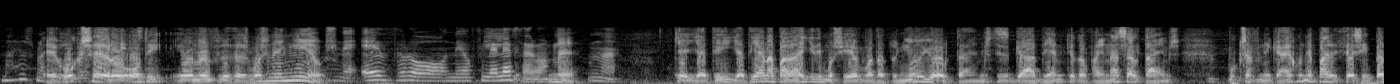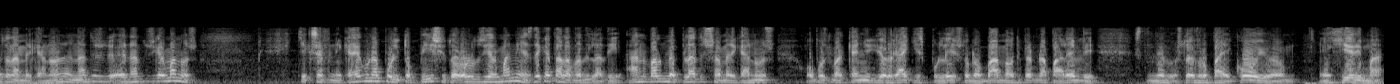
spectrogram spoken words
Μ' αρέσουν Εγώ αυτοί. ξέρω ότι ο νεοφιλελευθερισμός είναι ενιαίος. Ναι, ευρω νεοφιλελεύθερο. Ναι. ναι. Και γιατί, γιατί αναπαράγει δημοσιεύματα του New York Times, της Guardian και του Financial Times που ξαφνικά έχουν πάρει θέση υπέρ των Αμερικανών ενάντια στους- ενάντια στους Γερμανούς. Και ξαφνικά έχουν απολυτοποιήσει το ρόλο της Γερμανίας. Δεν κατάλαβα δηλαδή, αν βάλουμε πλάτη στους Αμερικανούς, όπως μας κάνει ο Γεωργάκης που λέει στον Ομπάμα ότι πρέπει να παρέμβει στην, ευ- στο ευρωπαϊκό ε, εγχείρημα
